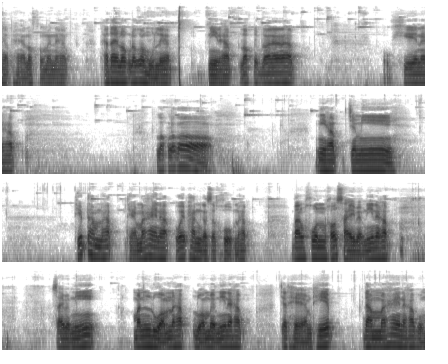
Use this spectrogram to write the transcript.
นี่ครับ หาล็อกของมันนะครับ ถ้าได้ล็อกแล้วก็หมุนเลยครับ นี่นะครับ ล็อกเรียบร้อยแล้วนะครับ โอเคนะครับ ล็อกแล้วก็ นี่ครับ จะมีเทปดำนะครับ แถมมาให้นะครับ ไว้พันกับสโคปนะครับ บางคนเขาใส่แบบนี้นะครับ ใส่แบบนี้ มันหลวมนะครับ หลวมแบบนี้นะครับ จะแถมเทปดำมาให้นะครับ ผม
